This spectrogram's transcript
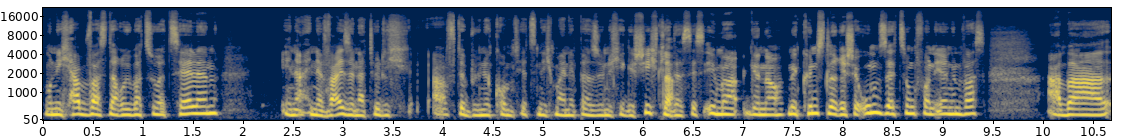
und ich habe was darüber zu erzählen. In einer Weise natürlich, auf der Bühne kommt jetzt nicht meine persönliche Geschichte. Klar. Das ist immer genau eine künstlerische Umsetzung von irgendwas. Aber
